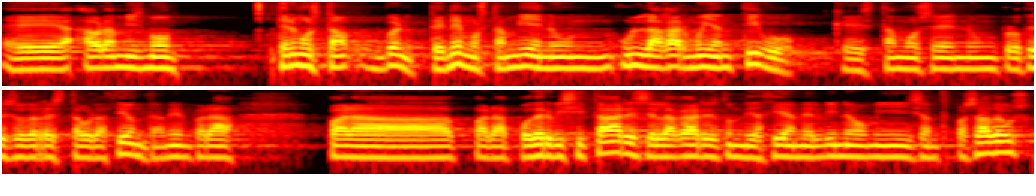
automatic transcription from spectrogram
Eh, ahora mismo tenemos, bueno, tenemos también un, un, lagar muy antiguo que estamos en un proceso de restauración también para, para, para poder visitar. Ese lagar es donde hacían el vino mis antepasados.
